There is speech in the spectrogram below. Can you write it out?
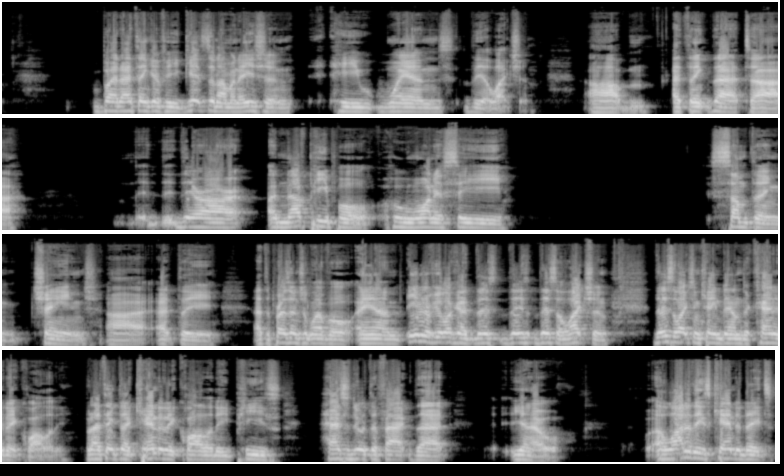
but I think if he gets the nomination, he wins the election. Um, I think that uh, there are enough people who want to see something change uh, at the at the presidential level, and even if you look at this, this this election, this election came down to candidate quality. But I think that candidate quality piece has to do with the fact that you know, a lot of these candidates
